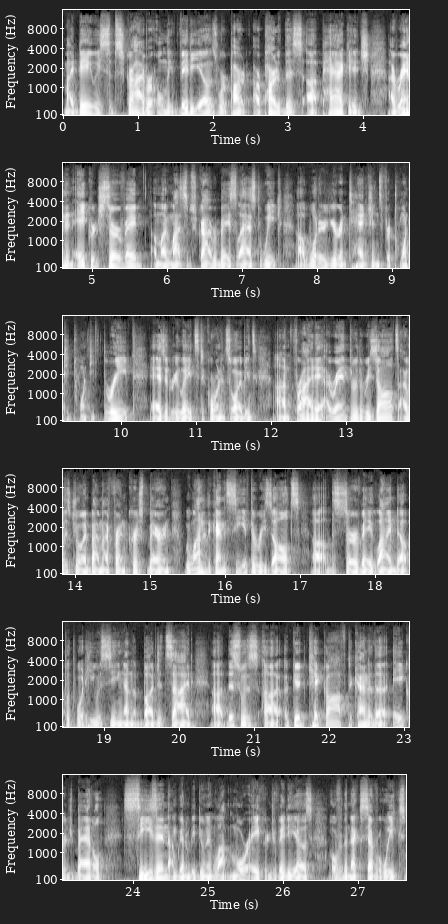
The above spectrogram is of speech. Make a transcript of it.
my daily subscriber only videos were part are part of this uh, package. I ran an acreage survey among my subscriber base last week. Uh, what are your intentions for 2023 as it relates to corn and soybeans? On Friday, I ran through the results results. I was joined by my friend Chris Barron. We wanted to kind of see if the results uh, of the survey lined up with what he was seeing on the budget side. Uh, this was uh, a good kickoff to kind of the acreage battle season. I'm going to be doing a lot more acreage videos over the next several weeks.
